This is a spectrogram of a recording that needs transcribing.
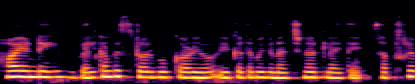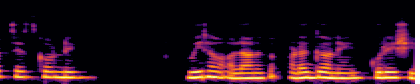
హాయ్ అండి. Welcome to story book audio. ఈ కథ మీకు నచ్చినట్లయితే సబ్స్క్రైబ్ చేసుకోండి. వీరా అలా అడగగానే కురేషి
